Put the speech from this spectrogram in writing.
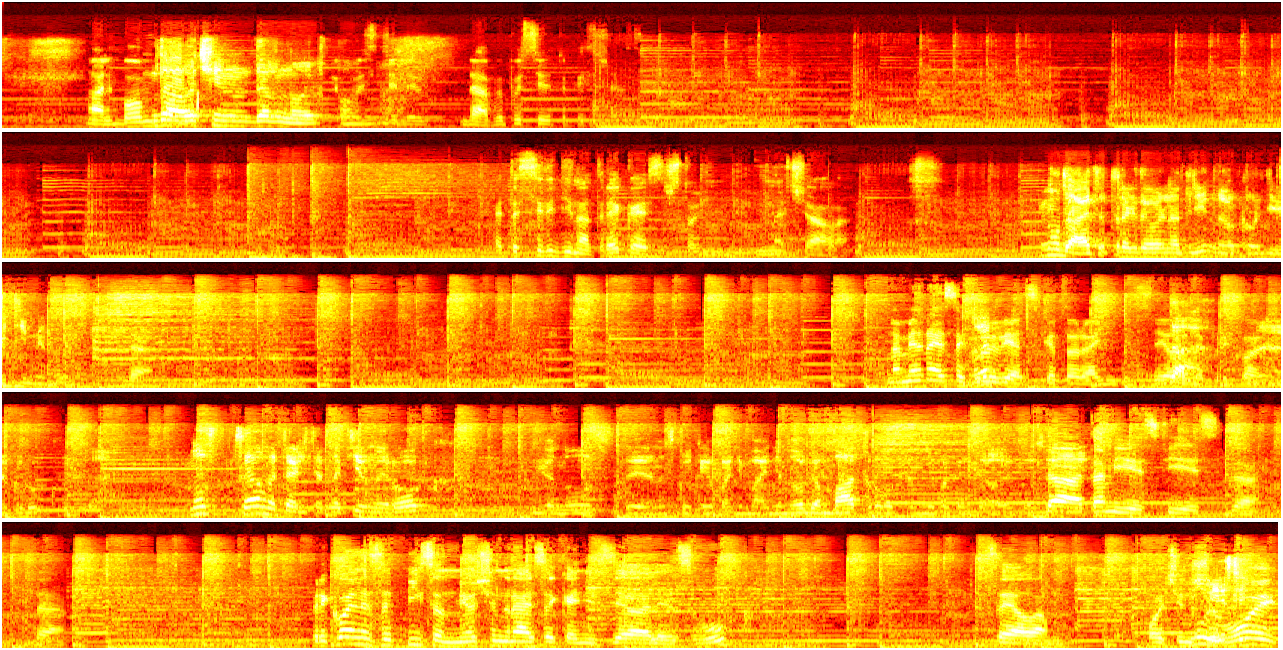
Но альбом... Да, по-моему, очень давно их помню. выпустили. Да, выпустили только сейчас. Это середина трека, если что, не не начало. Ну да, этот трек довольно длинный, около 9 минут. Да. Но мне нравится Ну, грувец, который они сделали, да, прикольно. да, группа крутая. Ну, в целом это альтернативный рок 90-е, насколько я понимаю. Немного мат-рока мне показалось. Да, там есть, есть, да, да. Прикольно записан, мне очень нравится, как они сделали звук. В целом. Очень Ну, если- живой.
